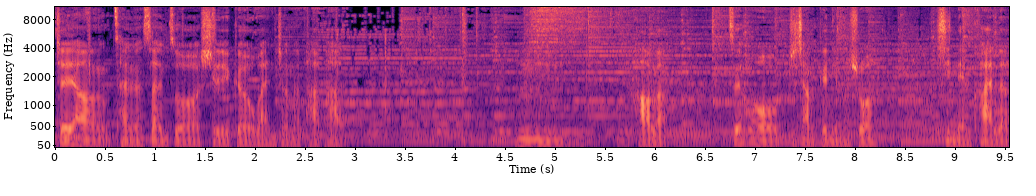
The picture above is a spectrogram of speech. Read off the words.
这样才能算作是一个完整的啪啪。嗯，好了。最后，只想跟你们说，新年快乐。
